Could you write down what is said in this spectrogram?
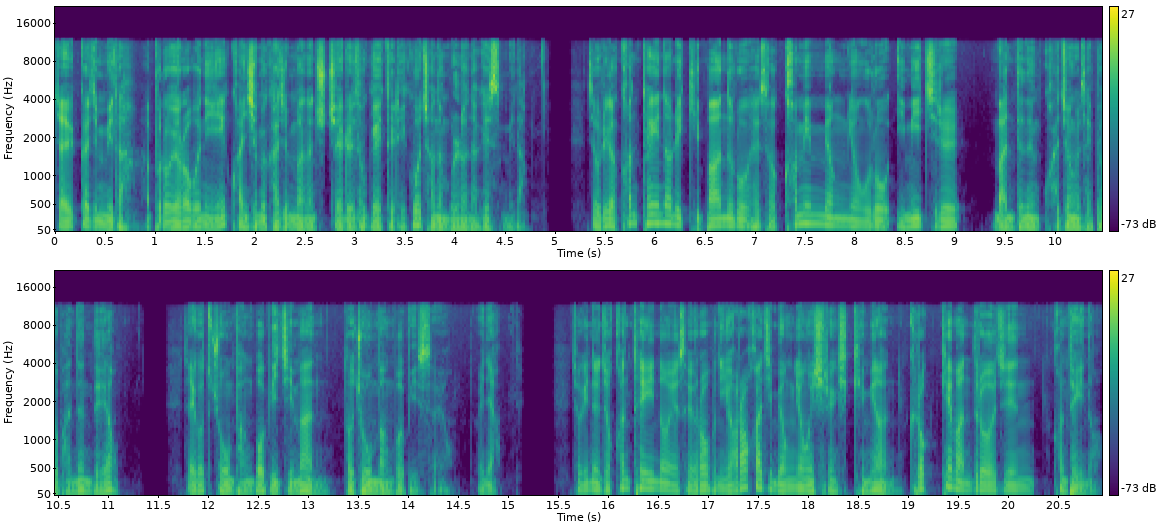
자, 여기까지입니다. 앞으로 여러분이 관심을 가질 만한 주제를 소개해드리고 저는 물러나겠습니다. 자, 우리가 컨테이너를 기반으로 해서 커밋 명령으로 이미지를 만드는 과정을 살펴봤는데요. 자, 이것도 좋은 방법이지만 더 좋은 방법이 있어요. 왜냐? 저기는 저 컨테이너에서 여러분이 여러 가지 명령을 실행시키면 그렇게 만들어진 컨테이너는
